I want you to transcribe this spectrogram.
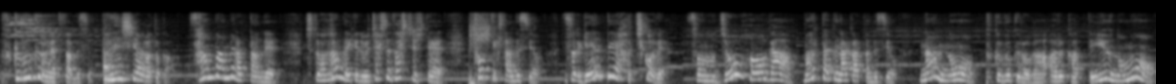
福袋やってたんですよ。バレンシアガとか。3番目だったんで、ちょっとわかんないけどめちゃくちゃダッシュして取ってきたんですよ。でそれ限定8個で。その情報が全くなかったんですよ。何の福袋があるかっていうのも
